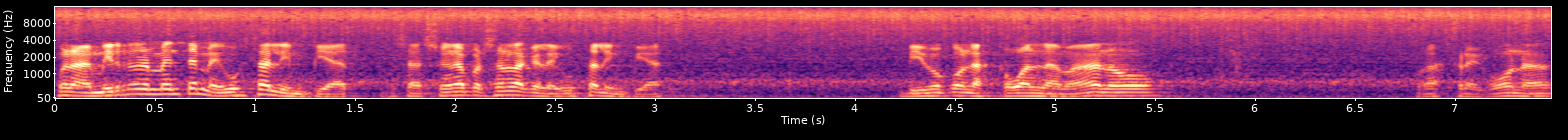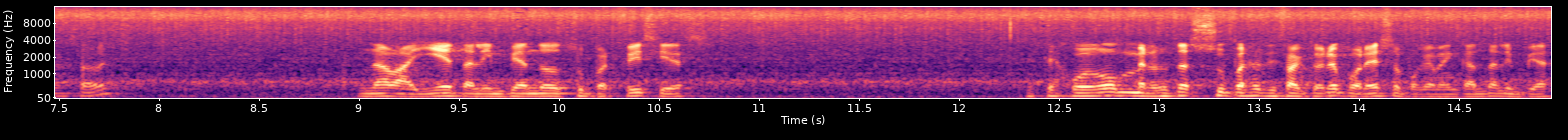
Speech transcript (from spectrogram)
Bueno, a mí realmente me gusta limpiar. O sea, soy una persona a la que le gusta limpiar. Vivo con la escoba en la mano Una fregona, ¿sabes? Una valleta limpiando superficies Este juego me resulta súper satisfactorio por eso Porque me encanta limpiar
